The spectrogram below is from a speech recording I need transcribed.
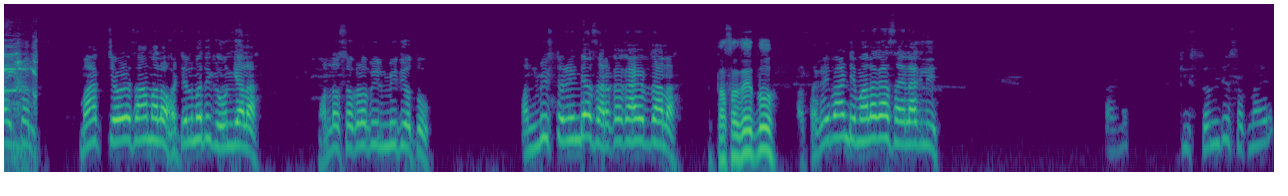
ऐकल मागच्या वेळेस आम्हाला हॉटेलमध्ये घेऊन गेला. म्हणलं सगळं बिल मी देतो. आणि मिस्टर इंडिया सारखा गायब झाला. तसाच आहे तो? सगळी भांडी मला घासायला लागली. किसन दिसत नाही रे.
